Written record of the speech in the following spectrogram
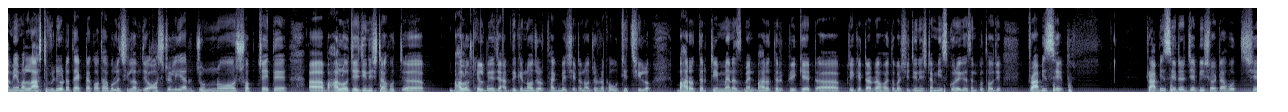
আমি আমার লাস্ট ভিডিওটাতে একটা কথা বলেছিলাম যে অস্ট্রেলিয়ার জন্য সবচাইতে ভালো যে জিনিসটা হচ্ছে ভালো খেলবে, যার দিকে নজর থাকবে, সেটা নজর রাখা উচিত ছিল। ভারতের টিম ম্যানেজমেন্ট ভারতের ক্রিকেট ক্রিকেটাররা হয়তো বা সেই জিনিসটা মিস করে গেছেন কোথাও যে ট্রাভিস হেড ট্রাভিস হেডের যে বিষয়টা হচ্ছে,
